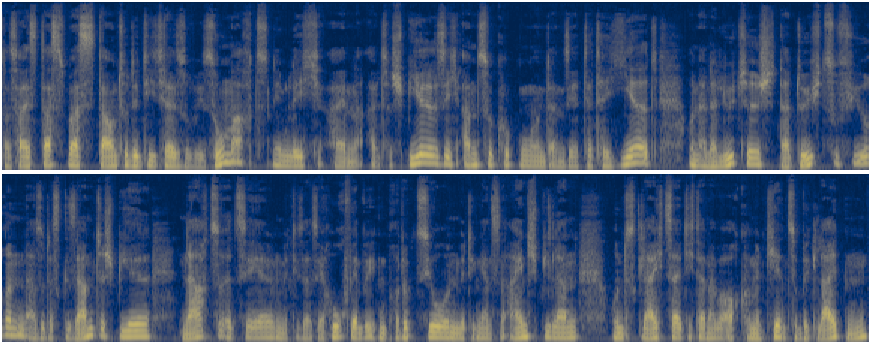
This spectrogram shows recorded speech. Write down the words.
Das heißt, das, was Down to the Detail sowieso macht, nämlich ein altes Spiel sich anzugucken und dann sehr detailliert und analytisch da durchzuführen, also das gesamte Spiel nachzuerzählen mit dieser sehr hochwertigen Produktion, mit den ganzen Einspielern und es gleichzeitig dann aber auch kommentieren zu begleiten.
